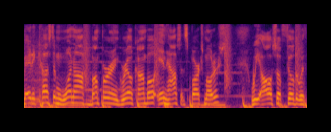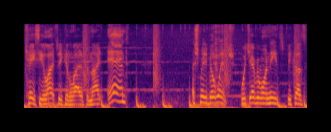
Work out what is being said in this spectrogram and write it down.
Made a custom one-off bumper and grill combo in-house at Sparks Motors. We also filled it with KC lights so you can light up the night and a Smittybilt winch, which everyone needs because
